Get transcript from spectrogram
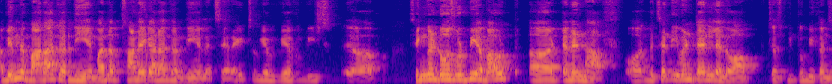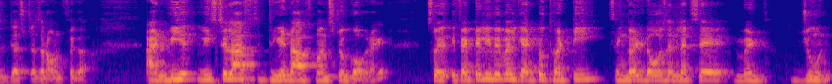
अभी हमने 12 कर दी हैं मतलब साढ़े ग्यारह कर दी हैं let's say right so we have we have reached uh, single dose would be about uh, 10 and a half or let's say even 10 ले लो आप just to be considered just as a round figure and we we still have three and a half months to go right so effectively we will get to 30 single dose in let's say mid June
